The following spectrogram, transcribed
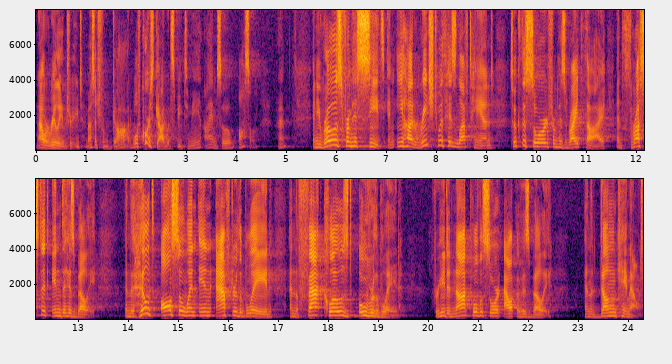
Now we're really intrigued. A message from God. Well, of course God would speak to me. I am so awesome. Right? And he rose from his seat, and Ehud reached with his left hand, took the sword from his right thigh, and thrust it into his belly. And the hilt also went in after the blade, and the fat closed over the blade. For he did not pull the sword out of his belly, and the dung came out.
